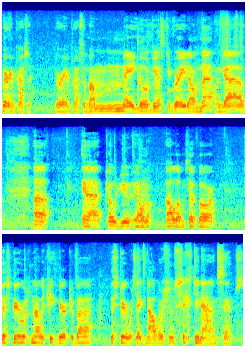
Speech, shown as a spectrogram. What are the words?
Very impressive. Very impressive. I may go against the grade on that one, guys. Uh, and I've told you on all of them so far, this beer was not a cheap beer to buy. This beer was $8.69.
